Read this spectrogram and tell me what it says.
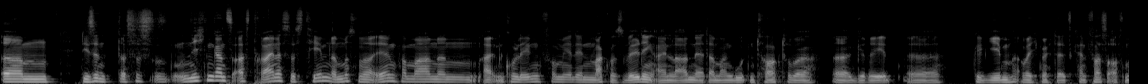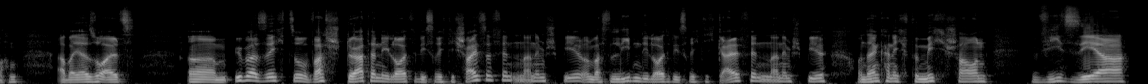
ähm, die sind, das ist nicht ein ganz astreines System. Da müssen wir irgendwann mal einen alten Kollegen von mir, den Markus Wilding, einladen. Der hat da mal einen guten Talk drüber äh, geredet, äh, gegeben, aber ich möchte jetzt kein Fass aufmachen. Aber ja, so als ähm, Übersicht, so was stört denn die Leute, die es richtig scheiße finden an dem Spiel und was lieben die Leute, die es richtig geil finden an dem Spiel. Und dann kann ich für mich schauen, wie sehr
